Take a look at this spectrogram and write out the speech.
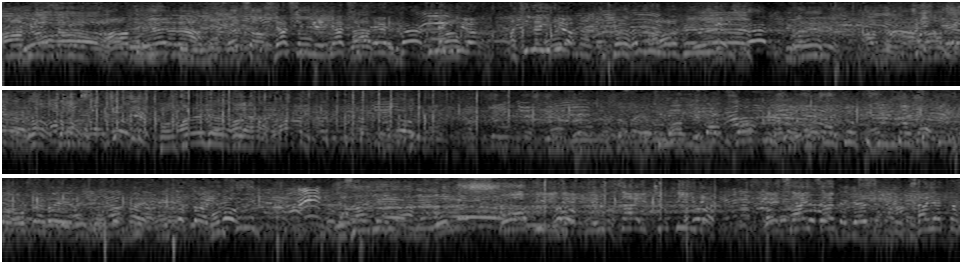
Aferin sana. Aferin sana. Yap şimdi, yap şimdi. Evet. Atilla gidiyor. Atilla gidiyor. Aferin. Çok güzel. Bravo. Çok iyi. Kontrol edemedi ya. Offside yok. Üçüncü de offside. Ortada yani. Komiserim. Ceza geliyor. Çok iyiydi. Emir Sait çok iyiydi. Evet Sait sen, sen yaklaş.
